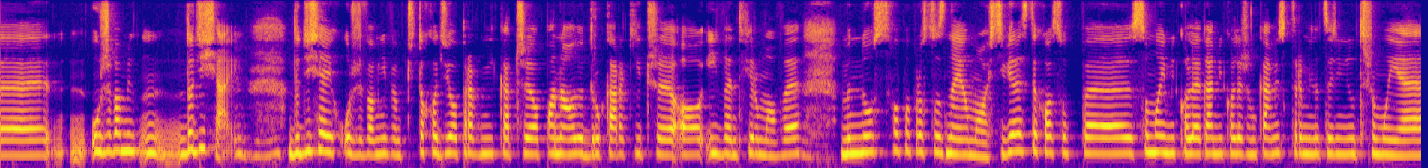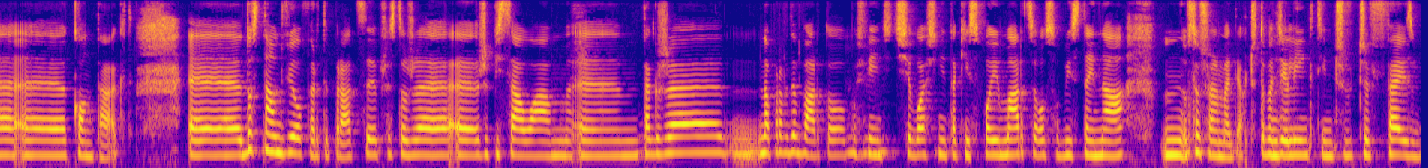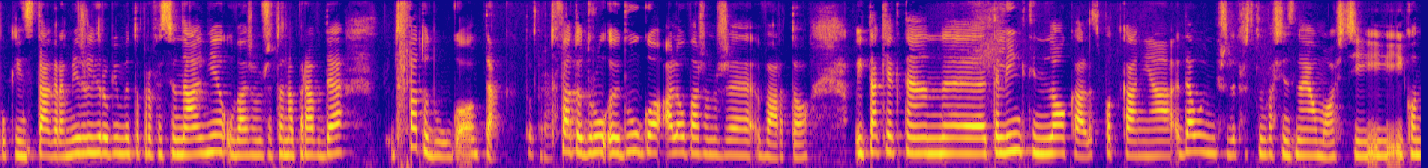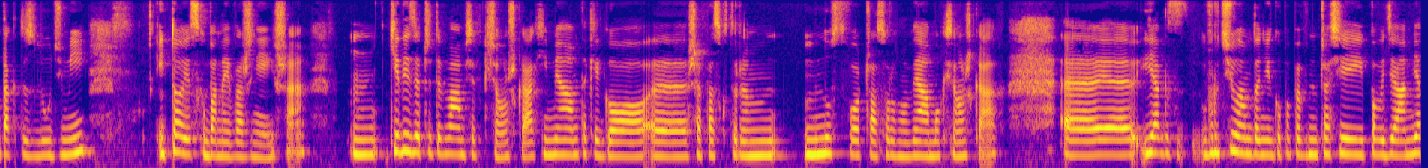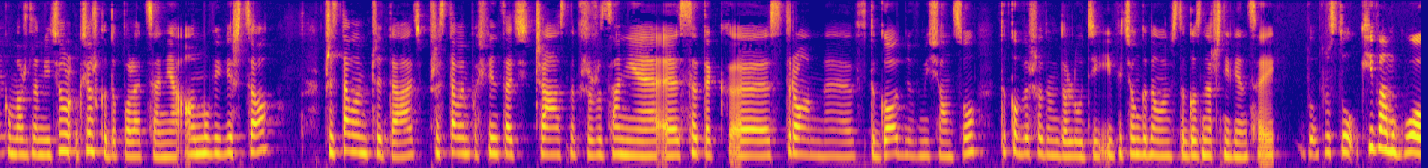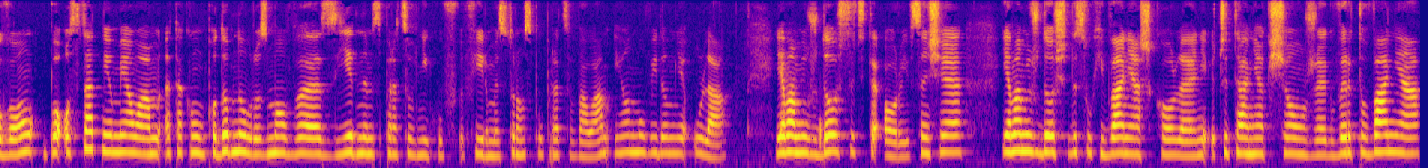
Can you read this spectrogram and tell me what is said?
używam do dzisiaj. Mhm. Do dzisiaj ich używam. Nie wiem, czy to chodzi o prawnika, czy o pana od drukarki, czy o event firmowy. Mhm. Mnóstwo po prostu znajomości. Wiele z tych osób są moimi kolegami, koleżankami, z którymi na co dzień utrzymuję kontakt. Dostałam dwie oferty pracy przez to, że, e, że pisałam. Także naprawdę warto poświęcić się właśnie takiej swojej marce osobistej na, mm, w social mediach. Czy to będzie LinkedIn, czy, czy Facebook, Instagram. Jeżeli robimy to profesjonalnie, uważam, że to naprawdę trwa to długo. Tak. Trwa to długo, ale uważam, że warto. I tak jak ten, e, te LinkedIn Local spotkania dały mi przede wszystkim właśnie znajomości i, i kontakty z ludźmi. I to jest chyba najważniejsze. Mm, kiedyś zaczytywałam się w książkach i miałam takiego e, szefa, z którym mnóstwo czasu rozmawiałam o książkach. E, jak wróciłam do niego po pewnym czasie i powiedziałam, jaką masz dla mnie książkę do polecenia, on mówi, wiesz co? Przestałem czytać, przestałem poświęcać czas na przerzucanie e, setek stron w tygodniu, w miesiącu, tylko wyszedłem do ludzi i wyciągnąłem z tego znacznie więcej po prostu kiwam głową, bo ostatnio miałam taką podobną rozmowę z jednym z pracowników firmy, z którą współpracowałam, i on mówi do mnie: Ula, ja mam już dosyć teorii, w sensie ja mam już dość wysłuchiwania szkoleń, czytania książek, wertowania.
